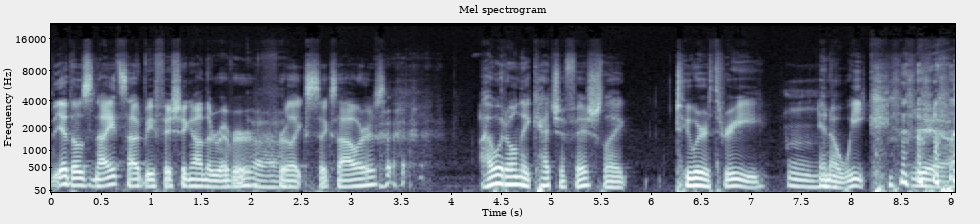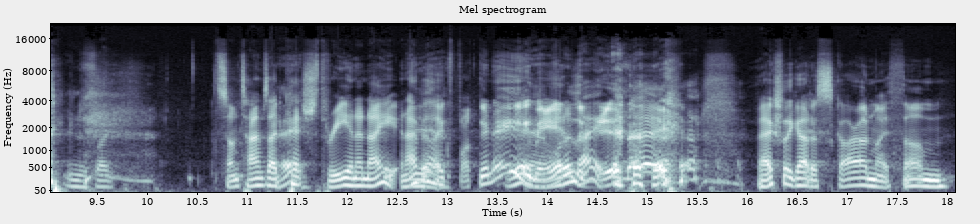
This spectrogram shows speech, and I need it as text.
yeah those nights i'd be fishing on the river Uh-huh. for like six hours i would only catch a fish like two or 3 in a week Mm-hmm. yeah. And just like, sometimes i'd Hey. catch three in a night and i'd be like fucking hey Yeah, man what a night." night. i actually got a scar on my thumb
